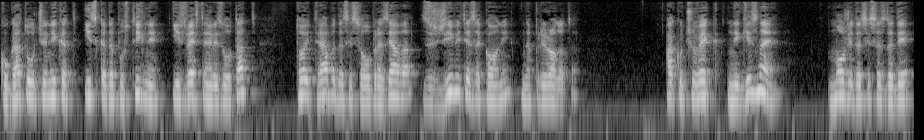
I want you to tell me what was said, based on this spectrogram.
Когато ученикът иска да постигне известен резултат, той трябва да се съобразява с живите закони на природата. Ако човек не ги знае, може да се създаде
